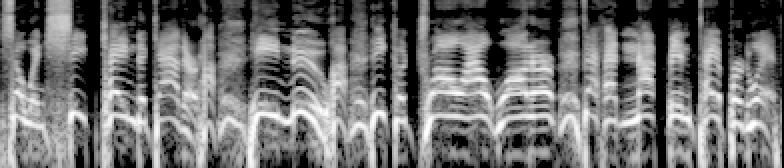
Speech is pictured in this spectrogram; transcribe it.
So when sheep came to gather, he knew he could draw out water that had not been tampered with.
